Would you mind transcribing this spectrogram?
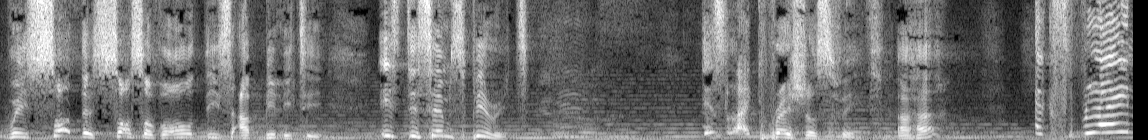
We saw the source of all this ability. It's the same spirit. It's like precious faith. Uh huh. Explain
